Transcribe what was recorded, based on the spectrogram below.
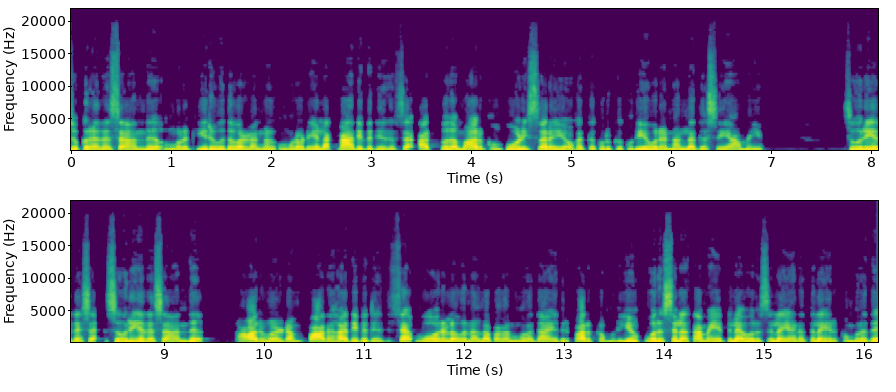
சுக்கரதசை வந்து உங்களுக்கு இருபது வருடங்கள் உங்களுடைய லக்னாதிபதி தசை. அற்புதமா இருக்கும். கோடீஸ்வர யோகத்தை கொடுக்கக்கூடிய ஒரு நல்ல தசையா அமையும். சூரிய தசை. சூரிய தசை வந்து ஆறு வருடம் பாதகாதிபதி திசை. ஓரளவு நல்ல பலன்களை தான் எதிர்பார்க்க முடியும். ஒரு சில சமயத்துல ஒரு சில இடத்துல இருக்கும் பொழுது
